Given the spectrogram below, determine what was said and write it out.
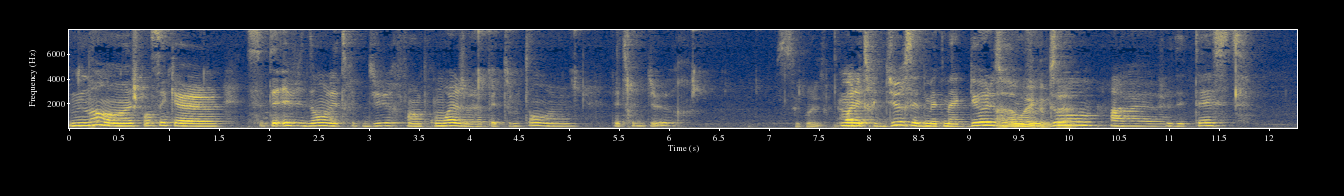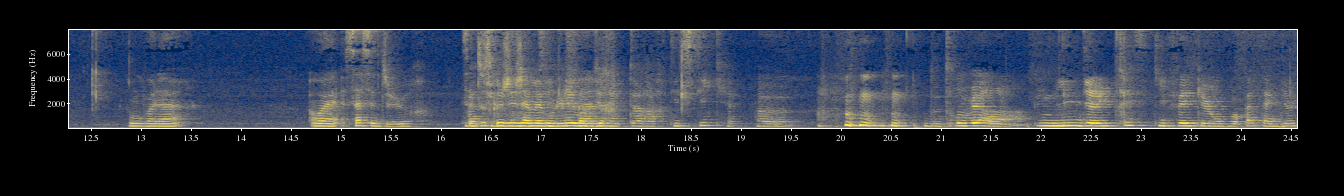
Non, non, je pensais que c'était évident les trucs durs. Enfin, pour moi, je répète tout le temps euh, les trucs durs. C'est quoi les trucs Moi, les trucs durs, c'est de mettre ma gueule sur Ah une ouais, comme photo. Ah ouais, Je déteste. Donc voilà. Ouais, ça c'est dur. C'est Bah, tout ce que j'ai jamais voulu faire. au directeur artistique euh, de trouver un, une ligne directrice qui fait qu'on voit pas ta gueule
